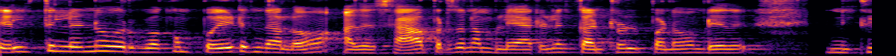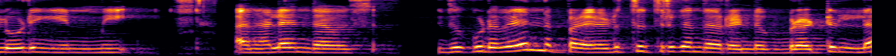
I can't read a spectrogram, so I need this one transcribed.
ஹெல்த் இல்லைன்னு ஒரு பக்கம் போயிட்டு இருந்தாலும் அதை சாப்பிட்றத நம்மள யாராலும் கண்ட்ரோல் பண்ணவும் முடியாது. இன்க்ளூடிங் இன் மீ அதனால் இந்த இது கூடவே இந்த இப்போ எடுத்து வச்சுருக்க இந்த ரெண்டு ப்ரெட்டில்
